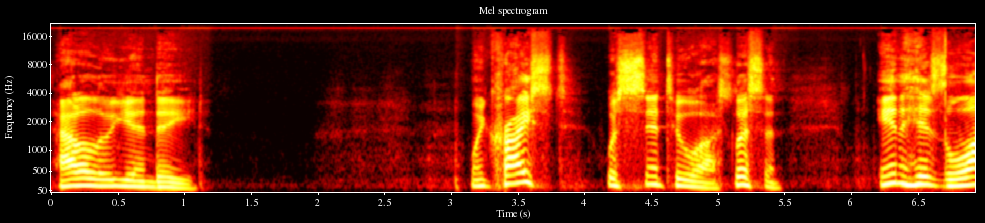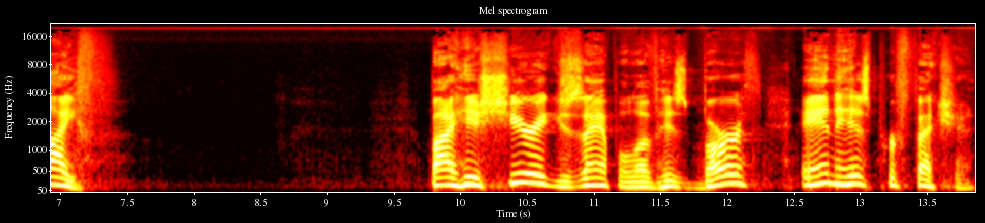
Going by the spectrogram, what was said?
Hallelujah, indeed. When Christ was sent to us, listen, in His life, by his sheer example of his birth and his perfection,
